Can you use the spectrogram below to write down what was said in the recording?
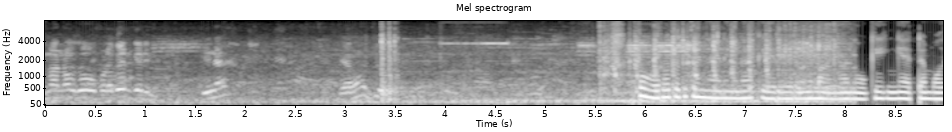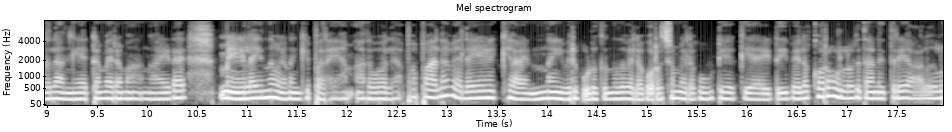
એમાં ન જોવું પડે બેન કરીને. એને? કે હું છું? അപ്പോൾ ഓരോരുത്തർക്കും ഞാനിങ്ങനെ കയറി ഇറങ്ങി മാങ്ങ നോക്കി. ഇങ്ങേയറ്റം മുതൽ അങ്ങേയറ്റം വരെ മാങ്ങയുടെ മേളയെന്ന് വേണമെങ്കിൽ പറയാം. അതുപോലെ അപ്പോൾ പല വിലയൊക്കെയാണ് ഇവർ കൊടുക്കുന്നത്. വില കുറച്ചും വില കൂട്ടിയൊക്കെ ആയിട്ട് ഈ വിലക്കുറവുള്ളൊരിതാണ് ഇത്രയും ആളുകൾ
